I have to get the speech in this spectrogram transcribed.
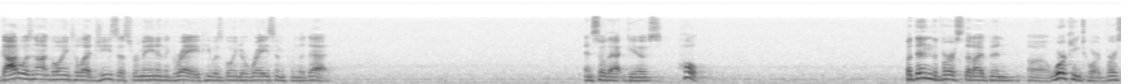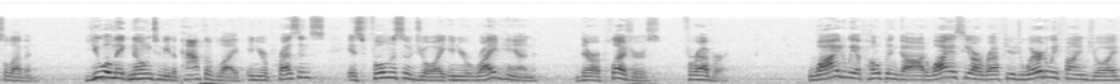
God was not going to let Jesus remain in the grave, he was going to raise him from the dead. And so that gives hope. But then the verse that I've been uh, working toward, verse 11 You will make known to me the path of life. In your presence is fullness of joy. In your right hand there are pleasures forever. Why do we have hope in God? Why is He our refuge? Where do we find joy?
